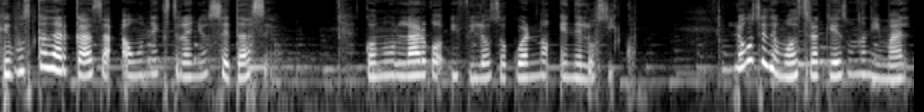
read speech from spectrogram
que busca dar caza a un extraño cetáceo, con un largo y filoso cuerno en el hocico. Luego se demuestra que es un animal,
